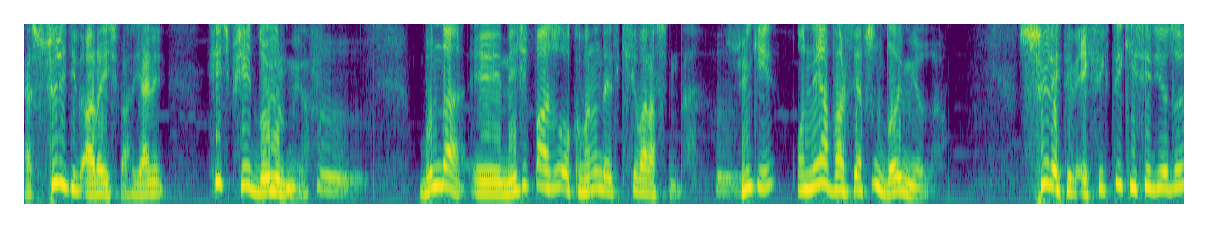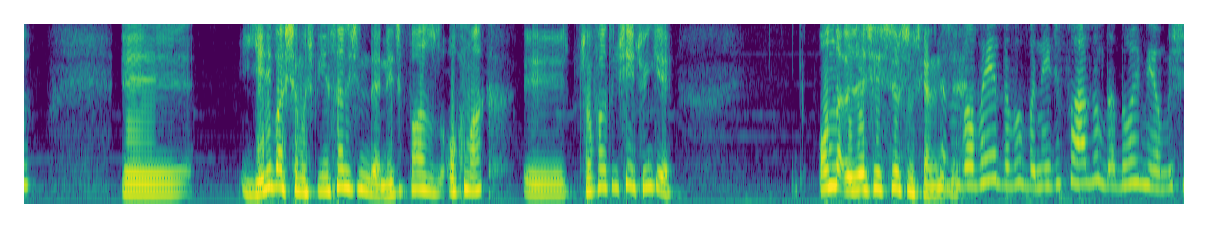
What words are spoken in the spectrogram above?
Ya sürekli bir arayış var. Yani hiçbir şey doyurmuyor. Bunda e, Necip Fazıl okumanın da etkisi var aslında. Çünkü o ne yaparsa yapsın doymuyordu. Sürekli bir eksiklik hissediyordu. Ee, yeni başlamış bir insan için de Necip Fazıl okumak e, çok farklı bir şey. Çünkü onunla özdeşleştiriyorsunuz kendinizi. Tabii babaya da baba Necip Fazıl da doymuyormuş.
